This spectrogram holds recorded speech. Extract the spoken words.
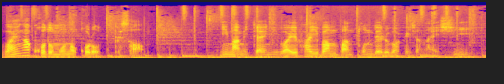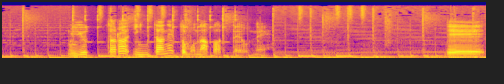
ワイが子供の頃ってさ今みたいに w i f i バンバン飛んでるわけじゃないし言ったらインターネットもなかったよね。で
